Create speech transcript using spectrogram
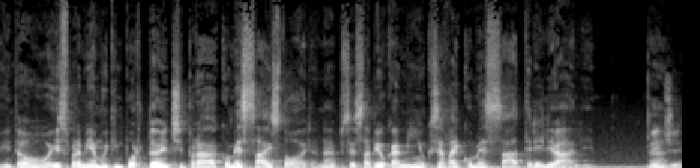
Então, isso para mim é muito importante para começar a história, né? Para você saber o caminho que você vai começar a trilhar ali. né? Entendi.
